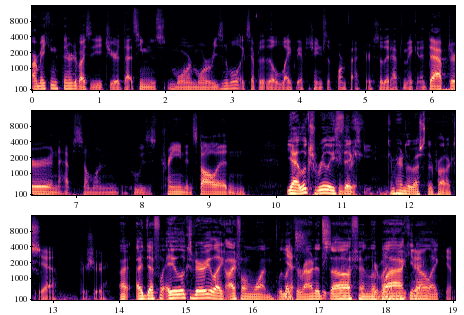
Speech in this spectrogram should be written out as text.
are making thinner devices each year, that seems more and more reasonable. Except for that they'll likely have to change the form factor, so they'd have to make an adapter and have someone who's trained install it, and Yeah, it looks really seems thick risky. compared to the rest of their products. Yeah, for sure. I, I definitely it looks very like iPhone one with like the Yes, rounded stuff and the black, you know, Jack. like Yep.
